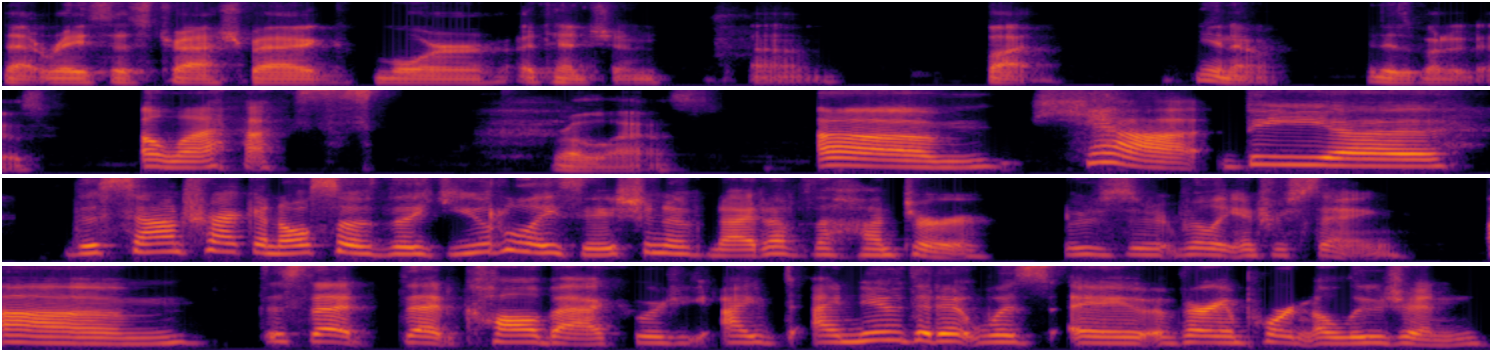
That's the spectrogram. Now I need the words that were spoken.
that racist trash bag more attention. Um, but you know it is what it is. Alas. alas Um yeah, the uh the soundtrack and also the utilization of Night of the Hunter was really interesting. Um just that that callback where I I knew that it was a, a very important illusion.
